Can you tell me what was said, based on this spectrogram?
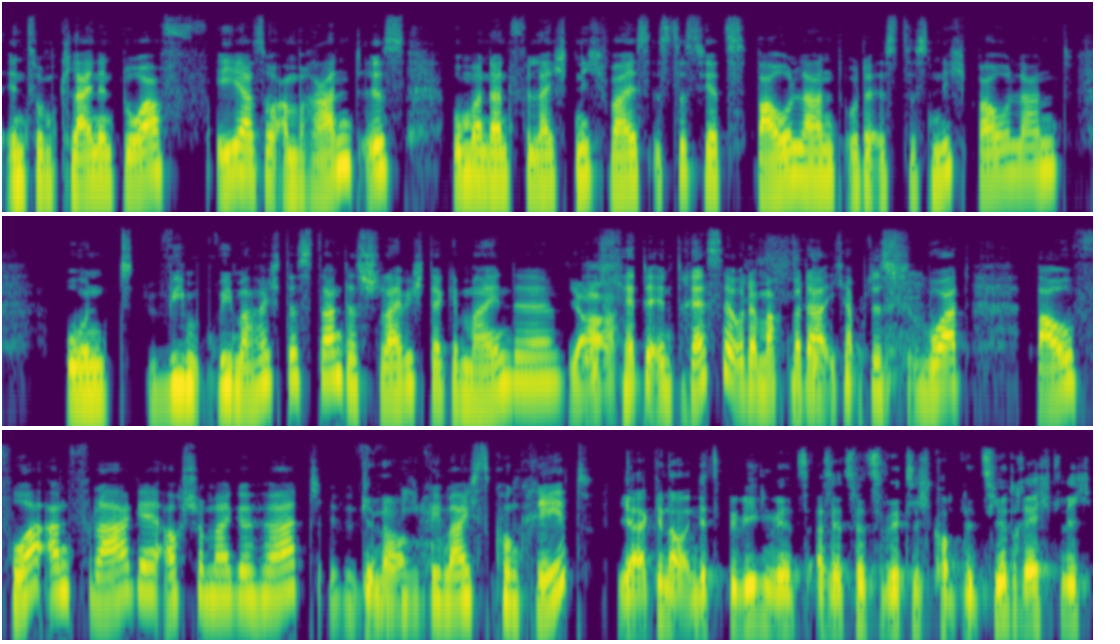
in so einem kleinen Dorf eher so am Rand ist, wo man dann vielleicht nicht weiß, ist das jetzt Bauland oder ist das nicht Bauland. Und wie, wie mache ich das dann? Das schreibe ich der Gemeinde. Ja. Ich hätte Interesse oder macht man da, ich habe das Wort Bauvoranfrage auch schon mal gehört. Genau. Wie, wie mache ich es konkret? Ja, genau. Und jetzt bewegen wir jetzt, also jetzt wird es wirklich kompliziert rechtlich.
